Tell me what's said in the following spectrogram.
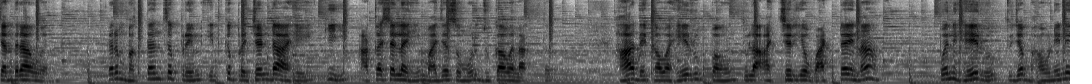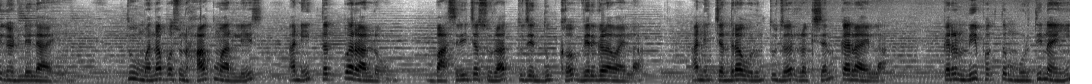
चंद्रावर. कारण भक्तांचं प्रेम इतकं प्रचंड आहे की आकाशालाही माझ्यासमोर झुकावं लागतं. हा देखावा हे रूप पाहून तुला आश्चर्य वाटतंय ना? पण हे रूप तुझ्या भावनेने घडलेलं आहे. तू मनापासून हाक मारलीस आणि तत्पर आलो. बासरीच्या सुरात तुझे दुःख विरघळवायला आणि चंद्रावरून तुझं रक्षण करायला. कारण मी फक्त मूर्ती नाही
